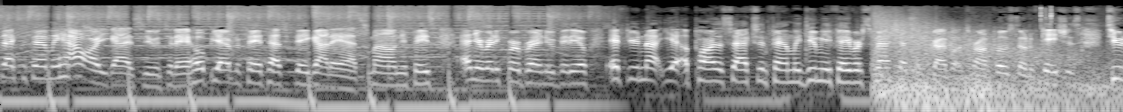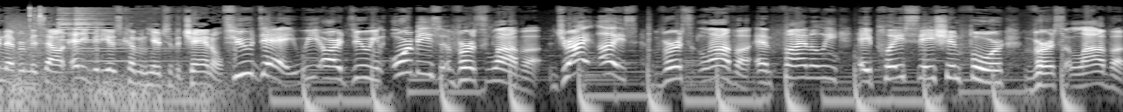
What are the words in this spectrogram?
Saxton family, how are you guys doing today? I hope you're having a fantastic day, got a smile on your face, and you're ready for a brand new video. If you're not yet a part of the Saxton family, do me a favor, smash that subscribe button, turn on post notifications to never miss out on any videos coming here to the channel. Today, we are doing Orbeez versus Lava, Dry Ice versus Lava, and finally, a PlayStation 4 versus Lava.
